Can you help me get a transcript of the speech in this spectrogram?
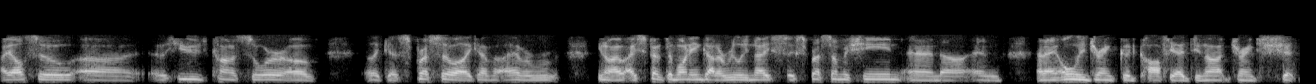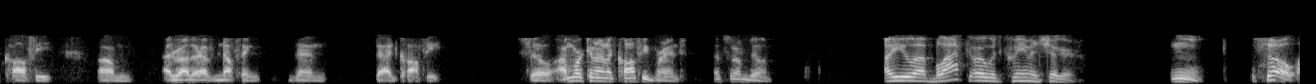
I also uh a huge connoisseur of like espresso like I have, I have a you know I, I spent the money and got a really nice espresso machine and uh and and I only drink good coffee. I do not drink shit coffee. Um I'd rather have nothing than bad coffee. So I'm working on a coffee brand. That's what I'm doing. Are you uh, black or with cream and sugar? Mm. So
